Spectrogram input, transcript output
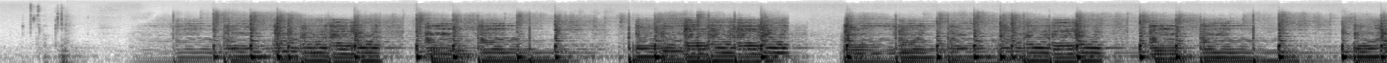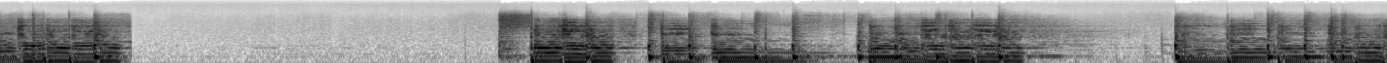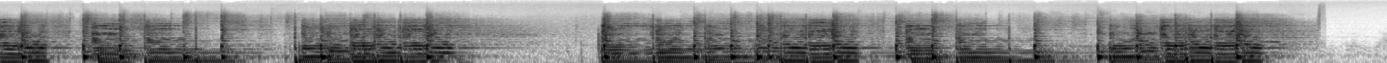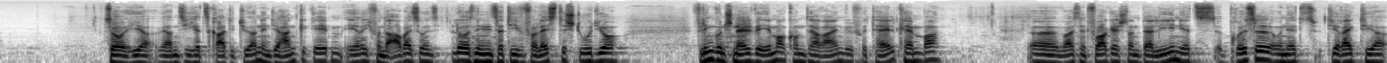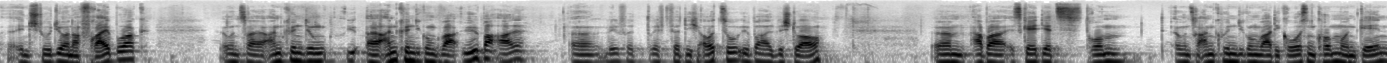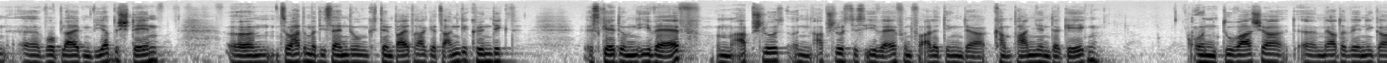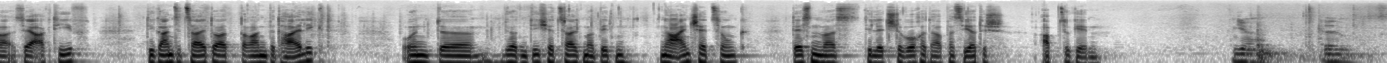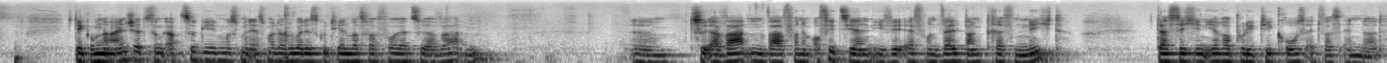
So, hier werden sich jetzt gerade die Türen in die Hand gegeben. Erich von der Arbeitsloseninitiative verlässt das Studio. Flink und schnell wie immer kommt herein Wilfried Helkemper. Äh, weiß nicht, vorgestern Berlin, jetzt Brüssel und jetzt direkt hier ins Studio nach Freiburg. Unsere Ankündigung, äh, Ankündigung war überall. Äh, Wilfried trifft für dich auch zu, überall bist du auch. Ähm, aber es geht jetzt darum, unsere Ankündigung war, die Großen kommen und gehen, äh, wo bleiben wir bestehen. Ähm, so hatte man die Sendung, den Beitrag jetzt angekündigt. Es geht um den IWF, um Abschluss, um Abschluss des IWF und vor allen Dingen der Kampagnen dagegen. Und du warst ja äh, mehr oder weniger sehr aktiv die ganze Zeit dort daran beteiligt und äh, würden dich jetzt halt mal bitten, eine Einschätzung dessen, was die letzte Woche da passiert ist, abzugeben. Ja, äh, ich denke, um eine Einschätzung abzugeben, muss man erstmal darüber diskutieren, was war vorher zu erwarten. Ähm, zu erwarten war von dem offiziellen IWF- und Weltbanktreffen nicht, dass sich in ihrer Politik groß etwas ändert.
